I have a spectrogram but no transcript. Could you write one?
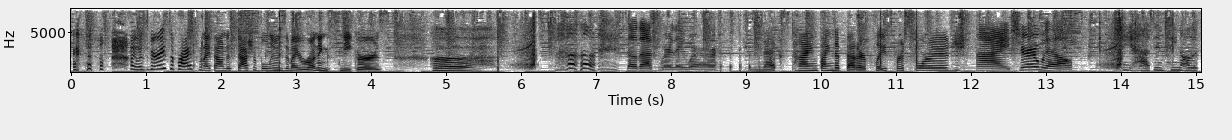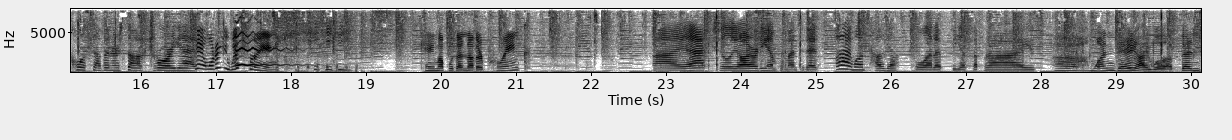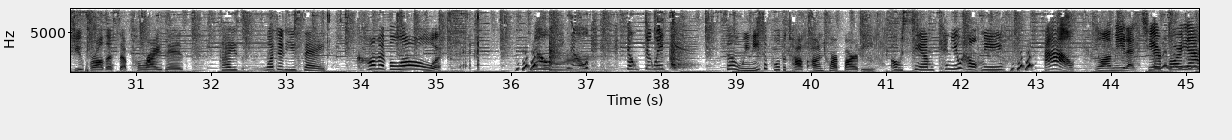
I was very surprised when I found a stash of balloons in my running sneakers. so that's where they were. Next time, find a better place for storage. I sure will. She hasn't seen all the cool stuff in her sock drawer yet. Sam, what are you whispering? Came up with another prank? I actually already implemented it, but I won't tell you. Let it be a surprise. One day I will avenge you for all the surprises. Guys, what did he say? Comment below! No, no, don't do it. So, we need to pull the top onto our Barbie. Oh, Sam, can you help me? How? You want me to cheer for you?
